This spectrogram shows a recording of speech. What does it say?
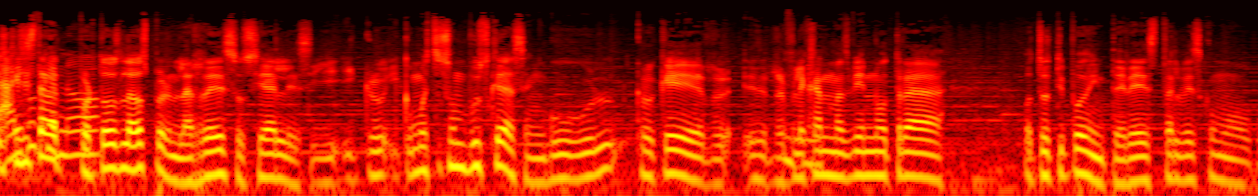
Es que sí estaba no- por todos lados, pero en las redes sociales. Y, y, creo- y como estas son búsquedas en Google, creo que re- eh, reflejan más bien otra otro tipo de interés, tal vez como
